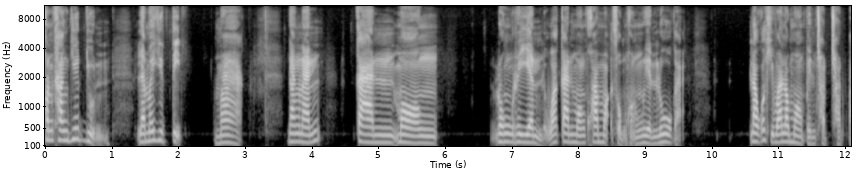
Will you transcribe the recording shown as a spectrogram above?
ค่อนข้างยืดหยุ่น และไม่ยึดติดมาก ดังนั้นการมองโรงเรียนหรือว่าการมองความเหมาะสมของโรงเรียนลูกอะ่ะ เราก็คิดว่าเรามองเป็นช็อตๆไป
